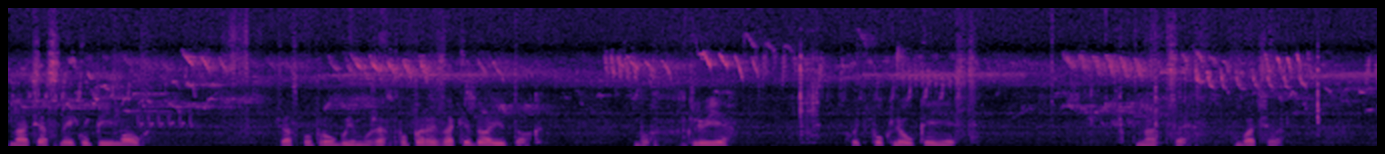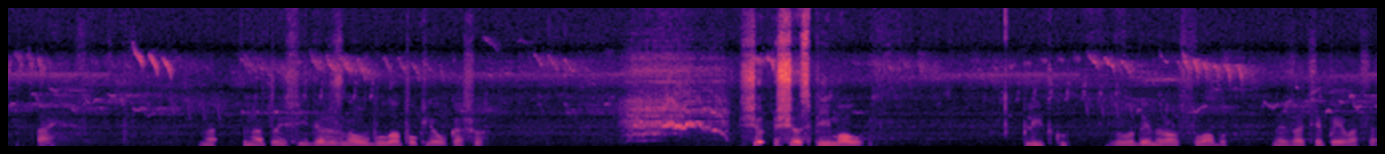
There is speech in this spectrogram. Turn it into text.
На часнику піймав. Зараз спробуємо вже поперезакидаю так. Бо клює. Хоч покльовки є. На це. Бачили? Ай. На, на той фідер знову була покльовка, що, що, що спіймав плітку. Ну один раз слабо, не зачепилася.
